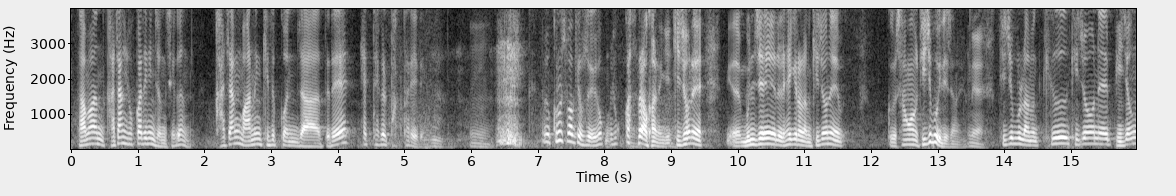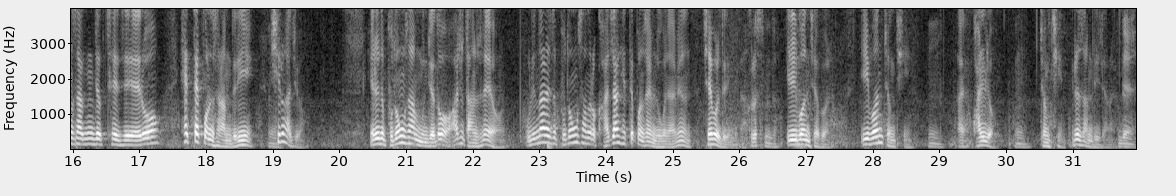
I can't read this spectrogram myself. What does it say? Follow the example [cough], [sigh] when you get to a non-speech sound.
다만 가장 효과적인 정책은 가장 많은 기득권자들의 혜택을 박탈해야 됩니다. 음, [clears throat] 그럴 수밖에 없어요. 효- 효과라고 하는 게 기존의 예, 문제를 해결하려면 기존의 그 상황을 뒤집어야 되잖아요. 네. 뒤집으려면 그 기존의 비정상적 체제로 혜택 보는 사람들이 싫어하죠. 예를 들어 부동산 문제도 아주 단순해요. 우리나라에서 부동산으로 가장 혜택 보는 사람이 누구냐면 재벌들입니다. 그렇습니다. 1번 재벌, 2번 정치인, 음, 아니 관료, 음, 정치인 이런 사람들이잖아요. 네.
